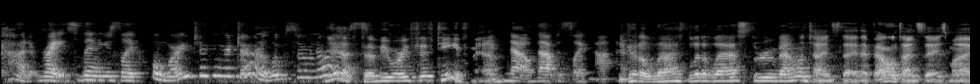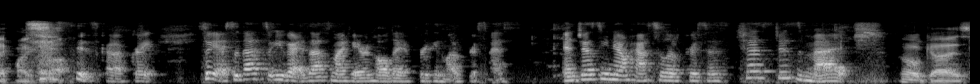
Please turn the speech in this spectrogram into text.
God, right. So then he's like, "Oh, why are you taking it down? It looks so nice." Yeah, February fifteenth, man. No, that was like not. You gotta last let it last through Valentine's Day. That Valentine's Day is my my cutoff. it's great. So yeah, so that's what you guys. That's my favorite holiday. I freaking love Christmas. And Jesse now has to love Christmas just as much. Oh, guys,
